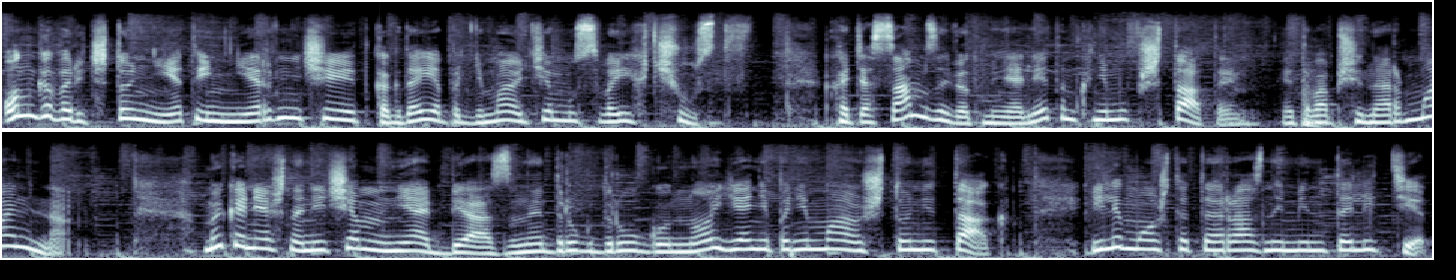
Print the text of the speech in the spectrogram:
Он говорит, что нет и нервничает, когда я поднимаю тему своих чувств. Хотя сам зовет меня летом к нему в Штаты. Это вообще нормально? Мы, конечно, ничем не обязаны друг другу, но я не понимаю, что не так. Или, может, это разный менталитет.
